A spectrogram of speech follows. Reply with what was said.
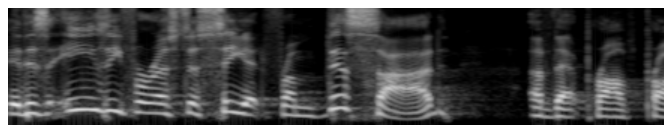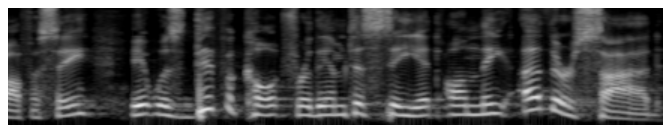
It is easy for us to see it from this side of that prophecy, it was difficult for them to see it on the other side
